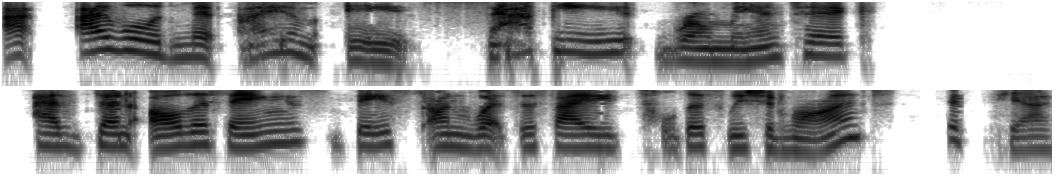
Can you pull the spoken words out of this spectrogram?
I I will admit I am a sappy romantic. I've done all the things based on what society told us we should want. yeah.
